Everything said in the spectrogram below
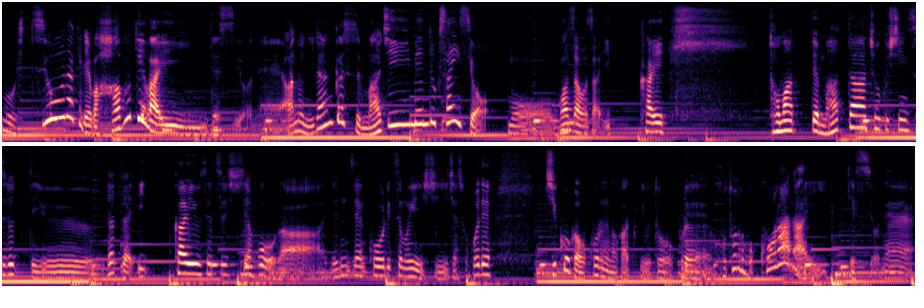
もう必要なければ省けばいいんですよね。あの二段階数マジめんどくさいんですよ。もうわざわざ1回止まってまた直進するっていう、だったら1回右折した方が全然効率もいいし、じゃあそこで事故が起こるのかっていうと、これ、ほとんど起こらないですよね。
